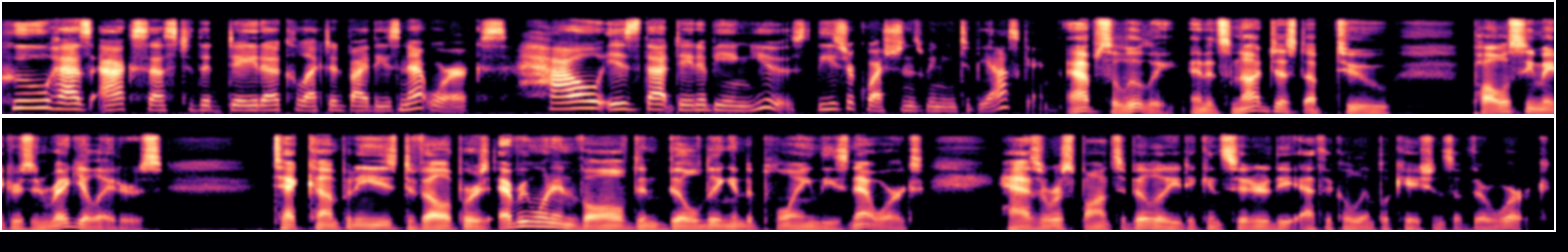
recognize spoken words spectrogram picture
Who has access to the data collected by these networks? How is that data being used? These are questions we need to be asking. Absolutely. And it's not just up to policymakers and regulators. Tech companies, developers, everyone involved in building and deploying these networks has a responsibility to consider the ethical implications of their work.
